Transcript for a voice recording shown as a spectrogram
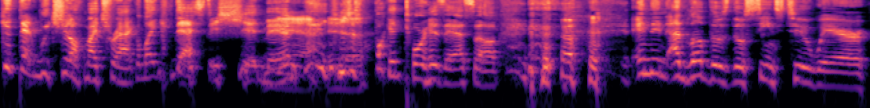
get that weak shit off my track. I'm like, that's the shit, man. Yeah, he yeah. just fucking tore his ass up. and then I love those, those scenes too, where,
